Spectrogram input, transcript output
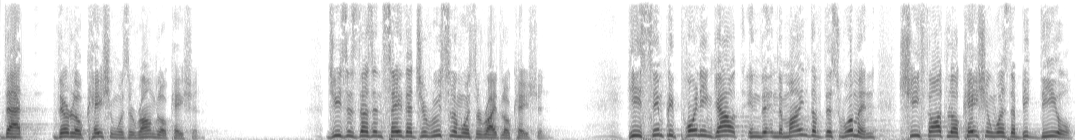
that their location was the wrong location. Jesus doesn't say that Jerusalem was the right location. He's simply pointing out in the, in the mind of this woman, she thought location was the big deal.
